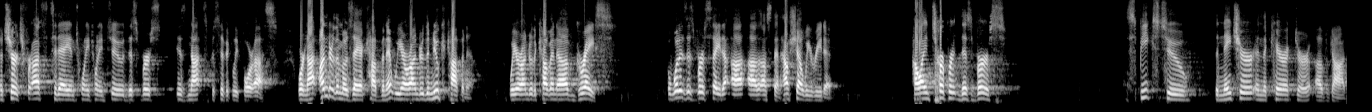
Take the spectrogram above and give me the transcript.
Now, church, for us today in 2022, this verse is not specifically for us. We're not under the Mosaic covenant, we are under the new covenant. We are under the covenant of grace. But what does this verse say to uh, uh, us then? How shall we read it? How I interpret this verse speaks to the nature and the character of God.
